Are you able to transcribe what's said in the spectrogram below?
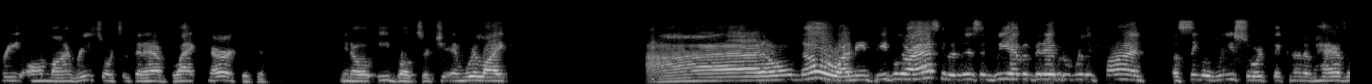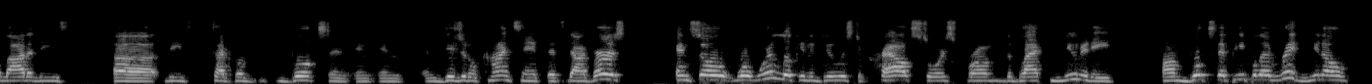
free online resources that have black characters in them? You know, ebooks or, and we're like, I don't know. I mean, people are asking us this, and we haven't been able to really find a single resource that kind of has a lot of these uh, these type of books and, and, and, and digital content that's diverse. And so what we're looking to do is to crowdsource from the black community um, books that people have written. You know,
